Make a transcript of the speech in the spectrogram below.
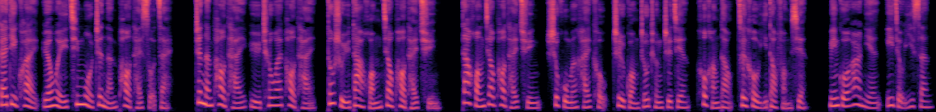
该地块原为清末镇南炮台所在。镇南炮台与车歪炮台都属于大黄教炮台群。大黄教炮台群是虎门海口至广州城之间后航道最后一道防线。民国二年（一九一三），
